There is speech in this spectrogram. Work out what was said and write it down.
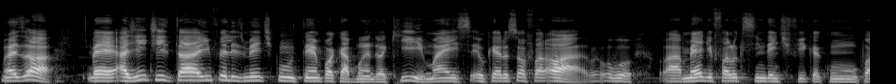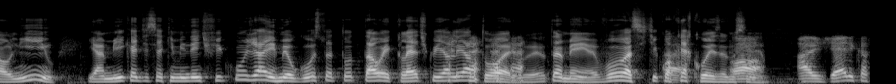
Mas, ó, é, a gente está, infelizmente, com o tempo acabando aqui, mas eu quero só falar. Ó, a Meg falou que se identifica com o Paulinho. E a Mica disse aqui, me identifico com o Jair. Meu gosto é total eclético e aleatório. eu também. Eu vou assistir qualquer é. coisa no ó, cinema. A Angélica,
